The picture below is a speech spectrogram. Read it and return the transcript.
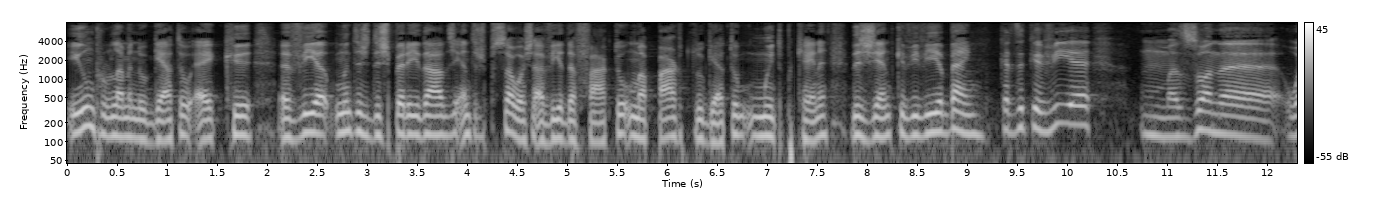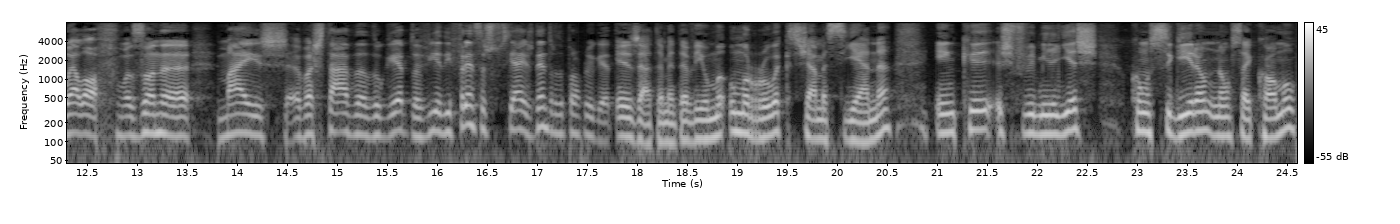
E um problema no gueto é que havia muitas disparidades entre as pessoas. Havia de facto uma parte do gueto muito pequena de gente que vivia bem. Quer dizer que havia uma zona well-off, uma zona mais abastada do gueto. Havia diferenças sociais dentro do próprio gueto. Exatamente. Havia uma, uma rua que se chama Siena, em que as famílias conseguiram, não sei como,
